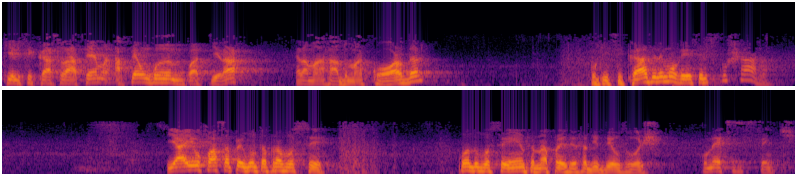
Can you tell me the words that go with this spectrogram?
que ele ficasse lá até, até um ano para tirar, era amarrado uma corda, porque se caso ele morresse, eles puxavam. E aí eu faço a pergunta para você: quando você entra na presença de Deus hoje, como é que você se sente?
